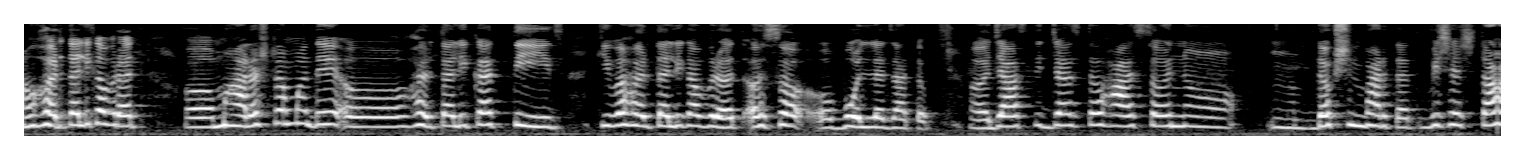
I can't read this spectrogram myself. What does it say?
हरतालिका व्रत महाराष्ट्रामध्ये हरतालिका तीज किंवा हरतालिका व्रत असं बोललं जातं. जास्तीत जास्त हा सण दक्षिण भारतात विशेषतः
